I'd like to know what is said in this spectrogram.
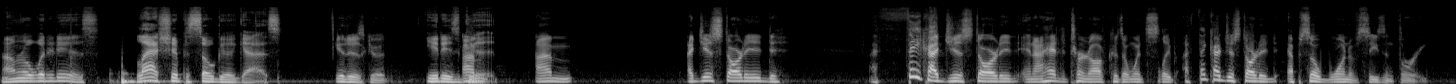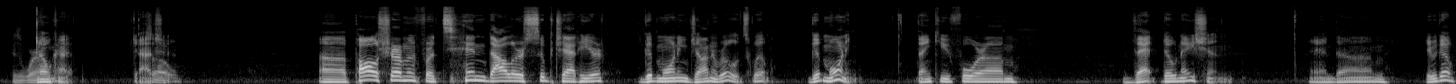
I don't know what it is. Last ship is so good, guys. It is good. It is I'm- good. I'm I just started I think I just started and I had to turn it off because I went to sleep. I think I just started episode one of season three is where I'm okay. at. Gotcha. So Uh, Paul Sherman for ten dollars super chat here. Good morning, Johnny Rhodes. Well, good morning. Thank you for um that donation. And um here we go.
